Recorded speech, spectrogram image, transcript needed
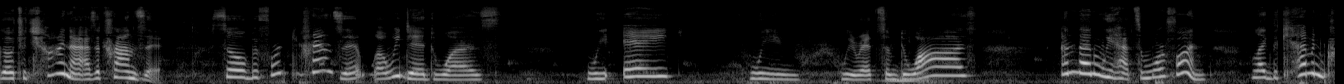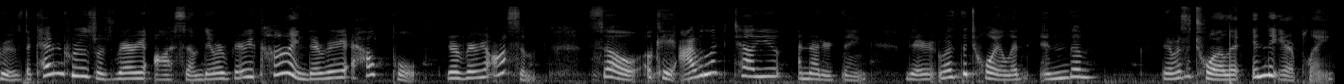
go to China as a transit. So before the transit, what we did was we ate, we we read some duas, and then we had some more fun like the cabin crews. The cabin crews was very awesome. They were very kind. they were very helpful. They're very awesome. So, okay, I would like to tell you another thing. There was the toilet in the there was a toilet in the airplane.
